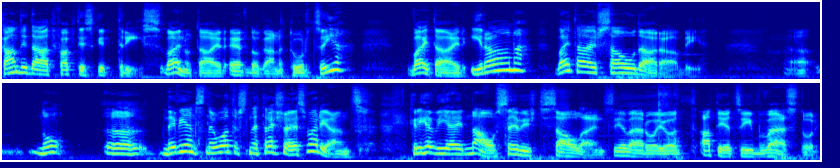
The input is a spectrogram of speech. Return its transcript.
kandidāti faktiski ir trīs. Vai nu tā ir Erdogana Turcija, vai tā ir Irāna, vai tā ir Saudārābija. Nu, neviens, ne otrs, ne trešais variants. Krievijai nav sevišķi saulains, ievērojot attiecību vēsturi.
